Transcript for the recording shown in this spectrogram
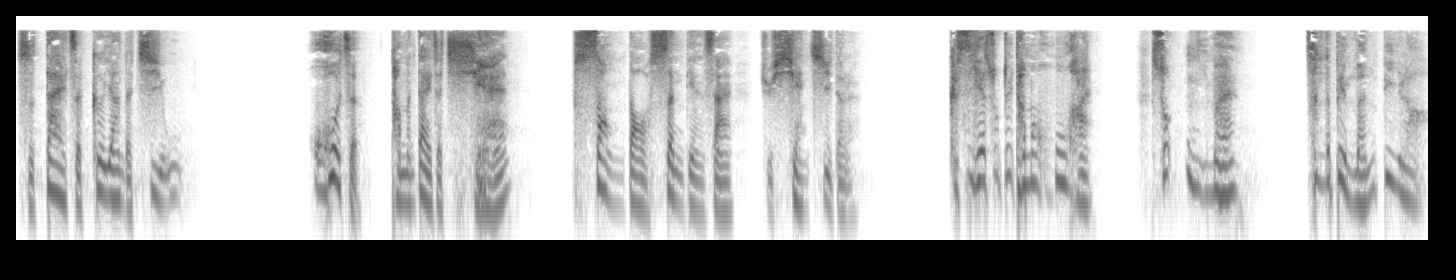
是带着各样的祭物，或者他们带着钱上到圣殿山去献祭的人。可是耶稣对他们呼喊说：“你们真的被蒙蔽了，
